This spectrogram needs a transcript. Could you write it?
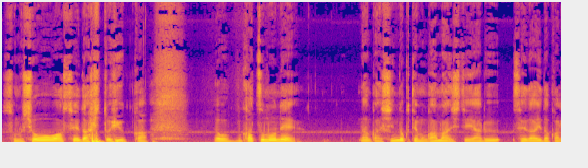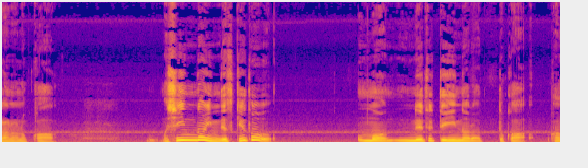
その昭和世代というか、やっぱ部活もね、なんかしんどくても我慢してやる世代だからなのか、まあ、しんどいんですけど、まあ寝てていいならとか考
